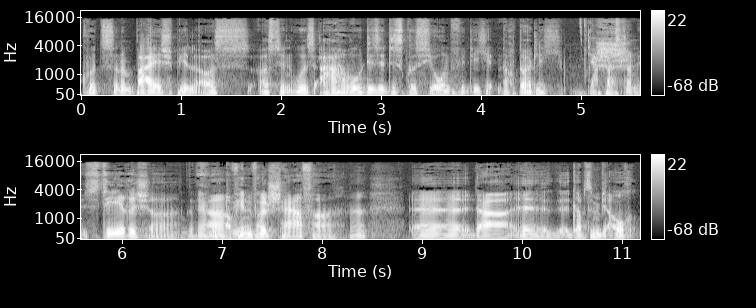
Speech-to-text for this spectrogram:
kurz zu einem Beispiel aus, aus den USA, wo diese Diskussion für dich noch deutlich, ja, fast schon hysterischer geführt Ja, auf jeden Fall schärfer. Ne? Äh, da äh, gab es nämlich auch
